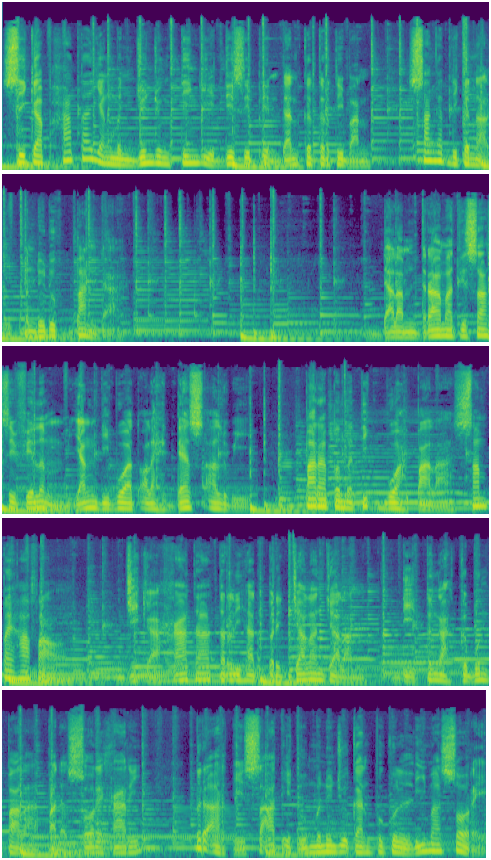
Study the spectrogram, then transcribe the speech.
Sikap Hatta yang menjunjung tinggi disiplin dan ketertiban sangat dikenali penduduk Banda. Dalam dramatisasi film yang dibuat oleh Des Alwi, para pemetik buah pala sampai hafal jika Hatta terlihat berjalan-jalan di tengah kebun pala pada sore hari, berarti saat itu menunjukkan pukul 5 sore.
